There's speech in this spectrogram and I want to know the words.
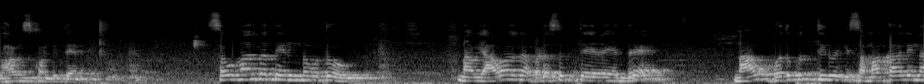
ಭಾವಿಸ್ಕೊಂಡಿದ್ದೇನೆ. ಸೌಹಾರ್ದತೆ ಎನ್ನುವುದು ನಾವು ಯಾವಾಗ ಬಳಸುತ್ತೇವೆ ಅಂದರೆ ನಾವು ಬದುಕುತ್ತಿರುವ ಈ ಸಮಕಾಲೀನ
